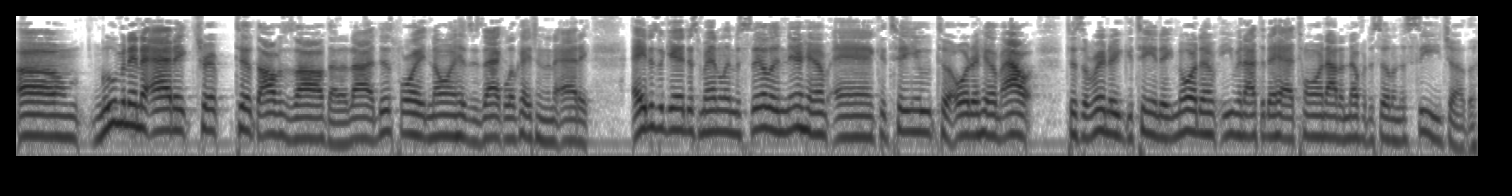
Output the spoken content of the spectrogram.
Um, movement in the attic trip tipped the officers off. Da da da. At this point, knowing his exact location in the attic, agents began dismantling the ceiling near him and continued to order him out to surrender. He continued to ignore them even after they had torn out enough of the ceiling to see each other.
